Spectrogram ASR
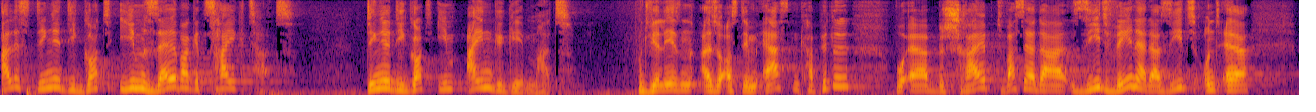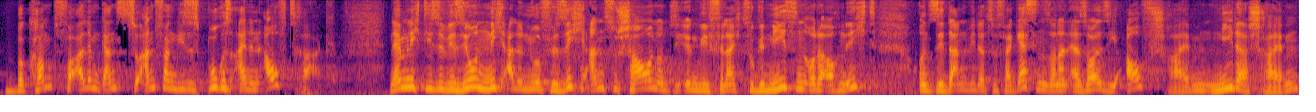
Alles Dinge, die Gott ihm selber gezeigt hat. Dinge, die Gott ihm eingegeben hat. Und wir lesen also aus dem ersten Kapitel, wo er beschreibt, was er da sieht, wen er da sieht und er bekommt vor allem ganz zu Anfang dieses Buches einen Auftrag. Nämlich diese Visionen nicht alle nur für sich anzuschauen und sie irgendwie vielleicht zu genießen oder auch nicht und sie dann wieder zu vergessen, sondern er soll sie aufschreiben, niederschreiben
